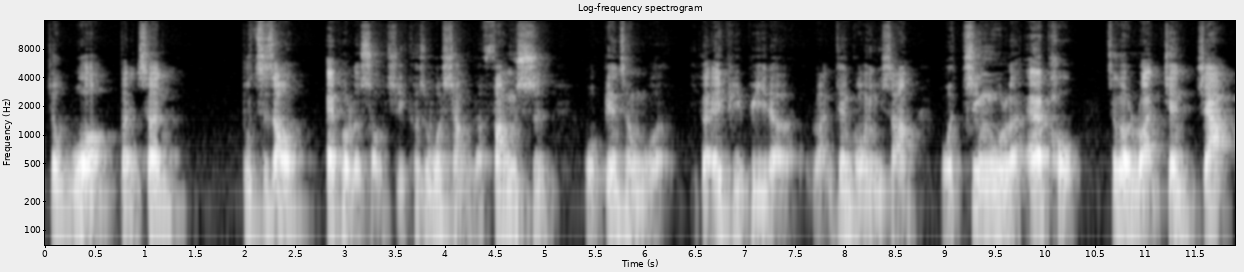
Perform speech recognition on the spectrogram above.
就我本身不制造 Apple 的手机，可是我想的方式，我变成我一个 APP 的软件供应商，我进入了 Apple 这个软件加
